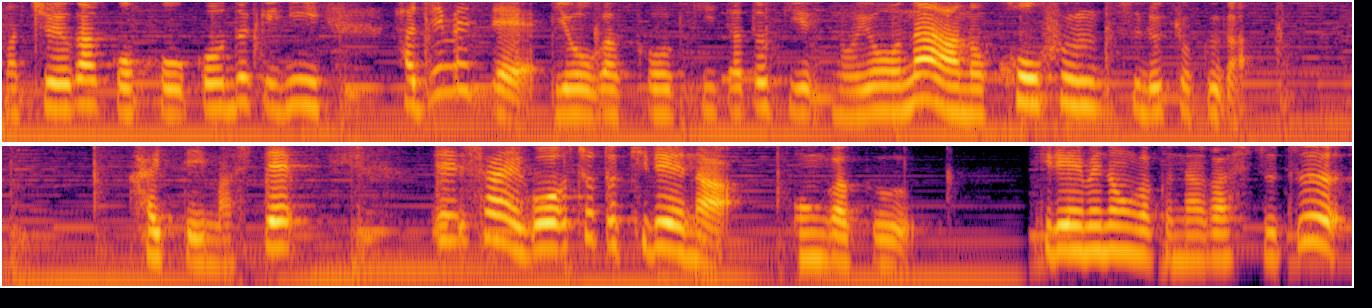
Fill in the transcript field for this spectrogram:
まあ、中学校高校の時に初めて洋楽を聴いた時のようなあの興奮する曲が入っていましてで最後ちょっと綺麗な音楽綺麗めの音楽流しつつ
